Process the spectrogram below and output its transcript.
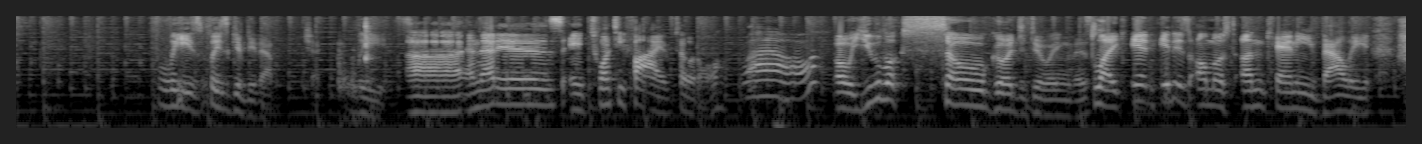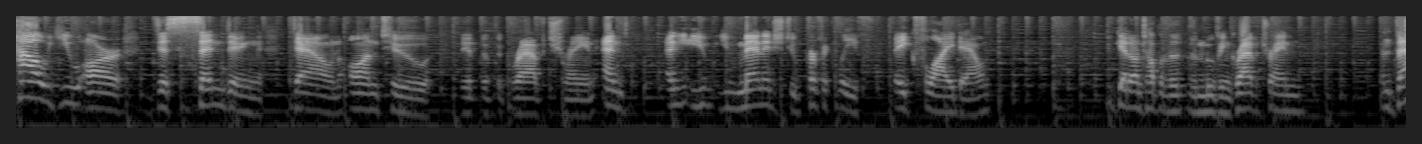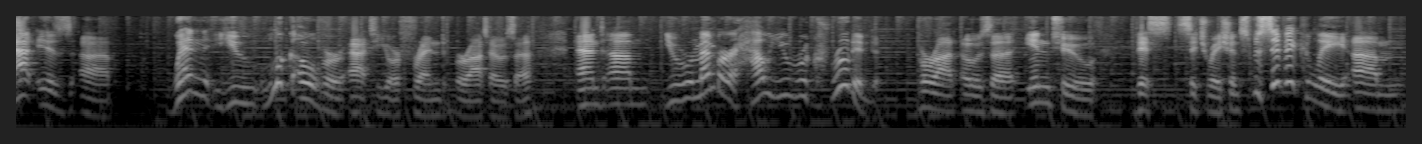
Please, please give me that check, please. Uh, and that is a 25 total. Wow. Oh, you look so good doing this. Like it it is almost uncanny valley how you are descending down onto the, the, the grav train and and you you manage to perfectly fake fly down. You get on top of the, the moving grav train. And that is uh when you look over at your friend Baratoza, and um, you remember how you recruited Barat Oza into this situation. Specifically, um,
